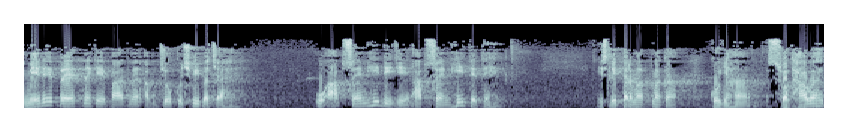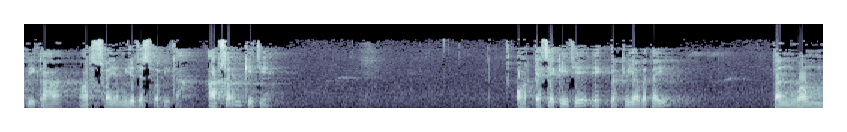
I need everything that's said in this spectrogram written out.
मेरे प्रयत्न के बाद में अब जो कुछ भी बचा है, वो आप स्वयं ही दीजिए, आप स्वयं ही देते हैं। इसलिए परमात्मा का को यहाँ स्वधाव भी कहा और स्वयं यजस्व भी कहा। आप स्वयं कीजिए। और कैसे कीजिए? एक प्रक्रिया बताई तनवम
